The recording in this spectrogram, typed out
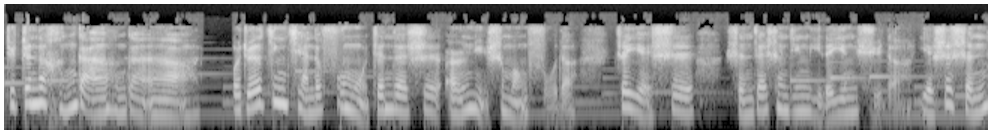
就真的很感恩，很感恩啊！我觉得敬前的父母真的是儿女是蒙福的，这也是神在圣经里的应许的，也是神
